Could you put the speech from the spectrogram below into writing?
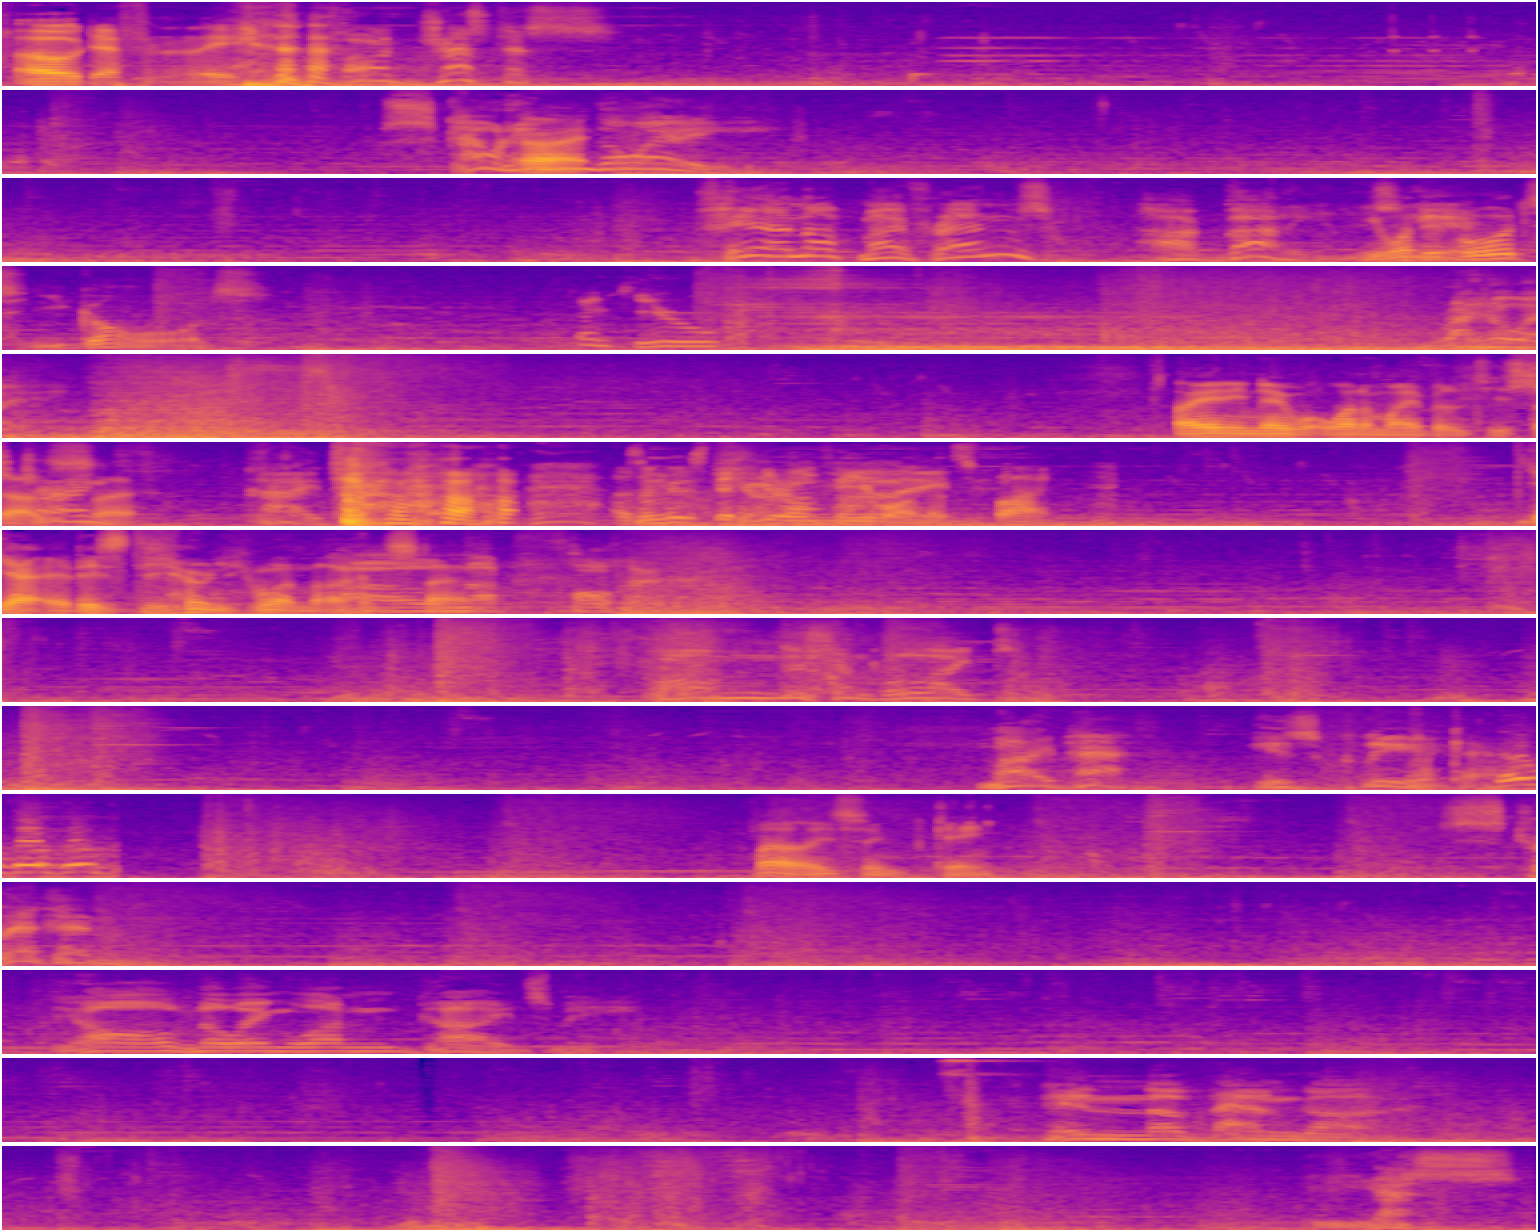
Oh, definitely. For justice. Scouting All right. the way. Fear not, my friends. Our guardian is You wanted here. wards? You got wards. Thank you. Right away. I only know what one of my abilities does, so. Strength. Guides. As long as it's the hero me one, it's fine. Yeah, it is the only one that I I'll understand. not falter. Omniscient light. My path is clear. Okay. Go, go, go! Well, he seemed keen. Stricken. The all-knowing one guides me. In the vanguard. Yes.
